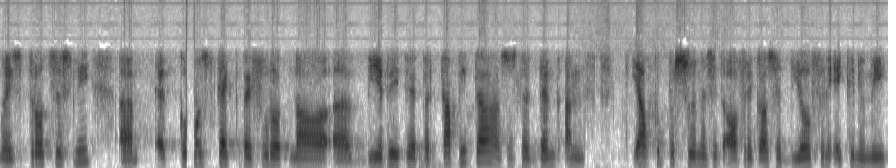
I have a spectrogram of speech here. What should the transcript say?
mense trots is nie. Uh, kom ons kyk byvoorbeeld na uh, BBP per capita as ons nou dink aan elke persoon in Suid-Afrika se deel van die ekonomie,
